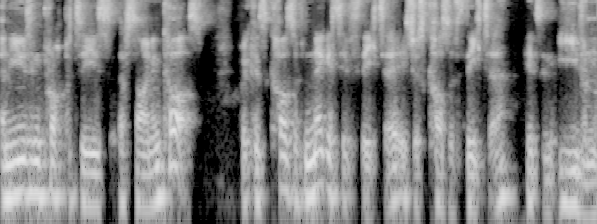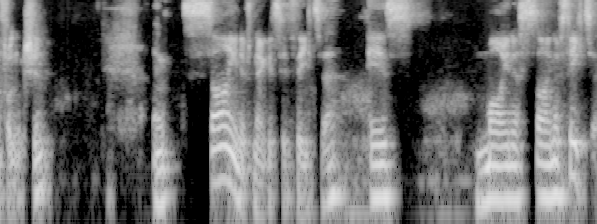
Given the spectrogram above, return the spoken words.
and using properties of sine and cos because cos of negative theta is just cos of theta. It's an even function. And sine of negative theta is minus sine of theta.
